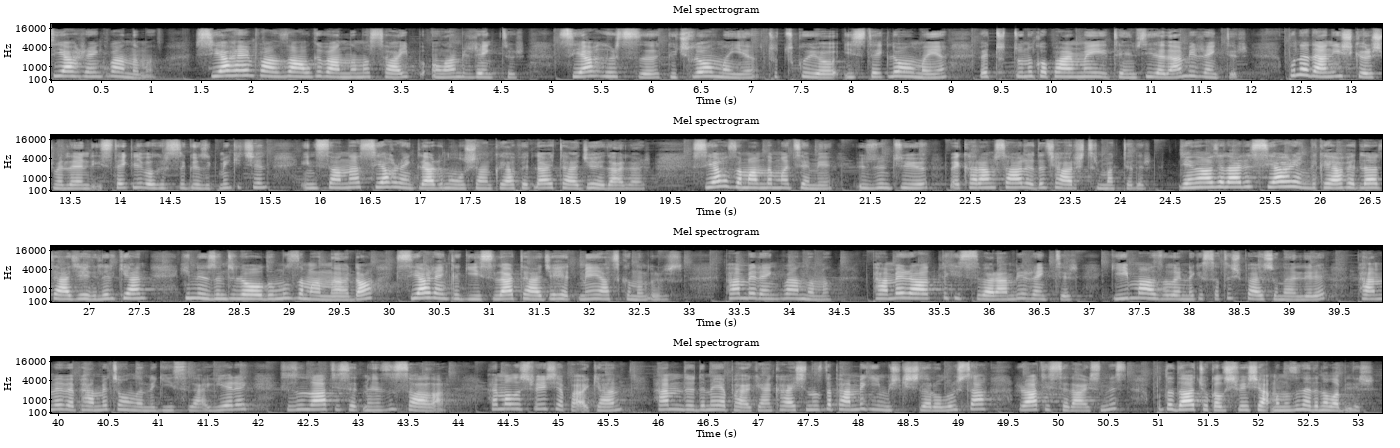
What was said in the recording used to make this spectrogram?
Siyah renk ve anlamı Siyah en fazla algı ve anlama sahip olan bir renktir. Siyah hırsı, güçlü olmayı, tutkuyu, istekli olmayı ve tuttuğunu koparmayı temsil eden bir renktir. Bu nedenle iş görüşmelerinde istekli ve hırslı gözükmek için insanlar siyah renklerden oluşan kıyafetler tercih ederler. Siyah zamanda matemi, üzüntüyü ve karamsarlığı da çağrıştırmaktadır. Cenazelerde siyah renkli kıyafetler tercih edilirken yine üzüntülü olduğumuz zamanlarda siyah renkli giysiler tercih etmeye yatkın oluruz. Pembe renk ve anlamı Pembe rahatlık hissi veren bir renktir. Giyim mağazalarındaki satış personelleri pembe ve pembe tonlarında giysiler giyerek sizin rahat hissetmenizi sağlar. Hem alışveriş yaparken hem de ödeme yaparken karşınızda pembe giymiş kişiler olursa rahat hissedersiniz. Bu da daha çok alışveriş yapmanızı neden olabilir.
